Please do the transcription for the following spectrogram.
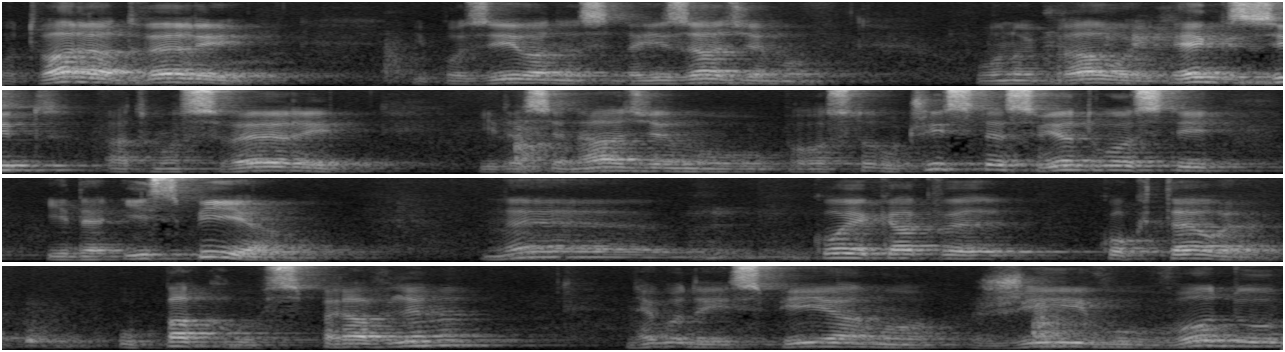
otvara dveri i poziva nas da izađemo u onoj pravoj exit atmosferi i da se nađemo u prostoru čiste svjetlosti i da ispijamo ne koje kakve koktele u paklu spravljene, nego da ispijamo živu vodu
